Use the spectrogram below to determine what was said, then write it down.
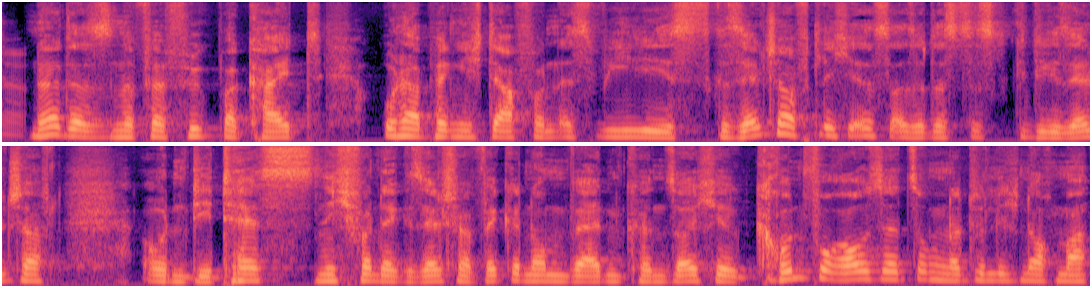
Ja. Ne, dass es eine Verfügbarkeit unabhängig davon ist, wie es gesellschaftlich ist, also dass das, die Gesellschaft und die Tests nicht von der Gesellschaft weggenommen werden können. Solche Grundvoraussetzungen natürlich nochmal.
